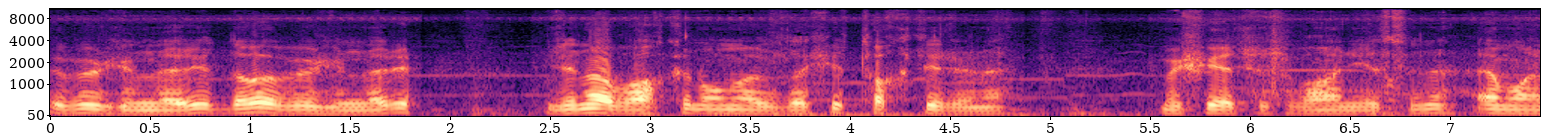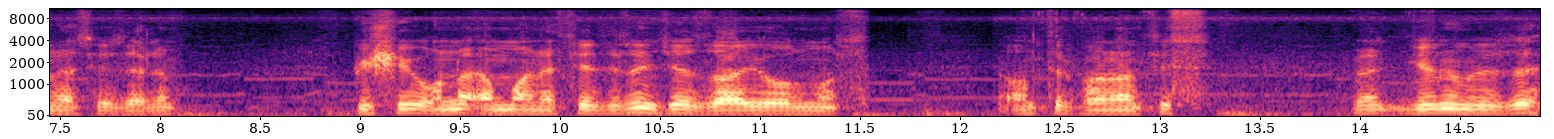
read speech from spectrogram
öbür günleri, daha öbür günleri Cenab-ı Hakk'ın o mevzudaki takdirine, meşiyet-i sübhaniyesine emanet edelim. Bir şey ona emanet edilince zayi olmaz. Antiparantez, ben günümüzde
